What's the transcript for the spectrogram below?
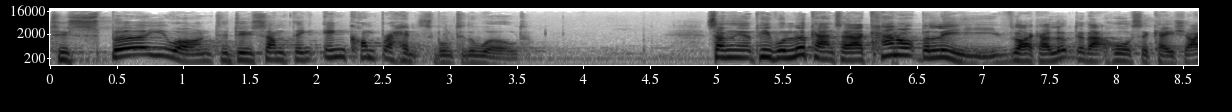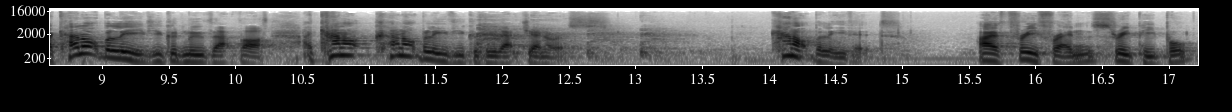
to spur you on to do something incomprehensible to the world. Something that people look at and say, I cannot believe, like I looked at that horse acacia, I cannot believe you could move that fast. I cannot, cannot believe you could be that generous. Cannot believe it. I have three friends, three people.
